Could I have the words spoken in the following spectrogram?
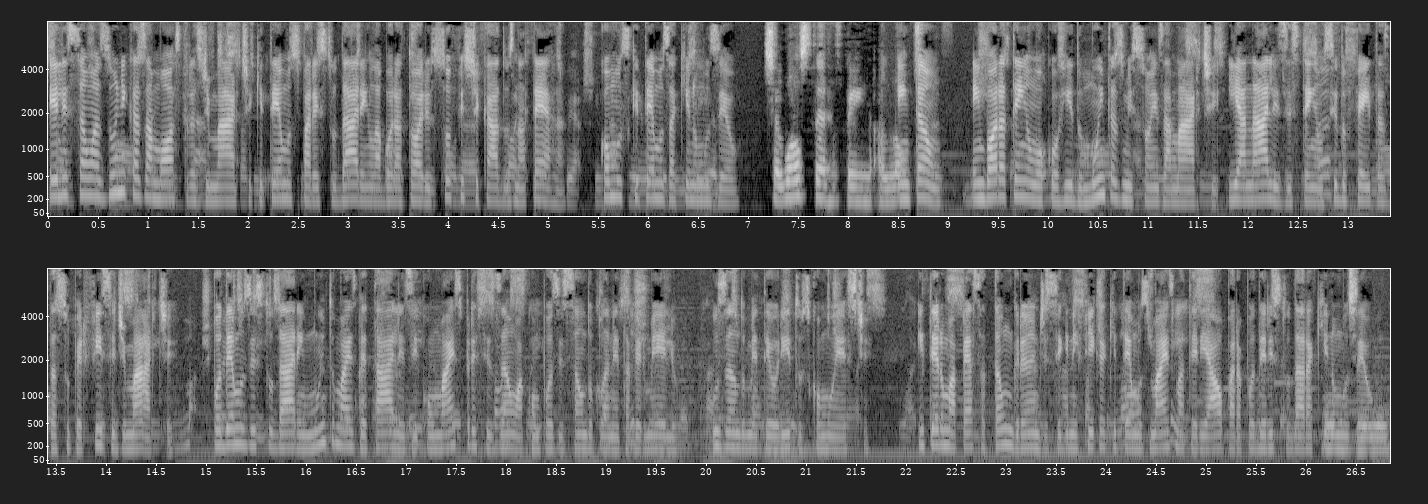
Eles são as únicas amostras de Marte que temos para estudar em laboratórios sofisticados na Terra, como os que temos aqui no museu. Então, embora tenham ocorrido muitas missões a Marte e análises tenham sido feitas da superfície de Marte, podemos estudar em muito mais detalhes e com mais precisão a composição do planeta vermelho, usando meteoritos como este. E ter uma peça tão grande significa que temos mais material para poder estudar aqui no museu.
